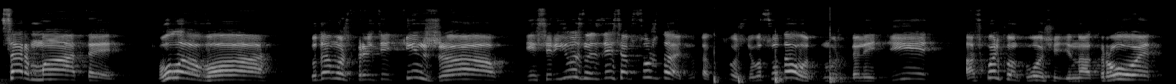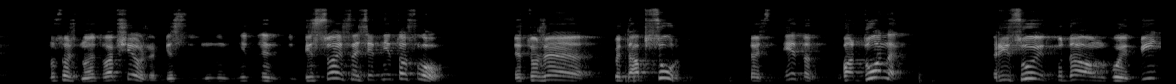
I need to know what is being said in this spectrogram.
Сарматы, булава, куда может прилететь кинжал. И серьезно здесь обсуждать. Вот так, слушайте, вот сюда вот может долететь, а сколько он площади накроет. Ну, слушайте, ну это вообще уже бес, ну, не- не- бессовестность это не то слово. Это уже какой-то абсурд. То есть этот подонок рисует, куда он будет бить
